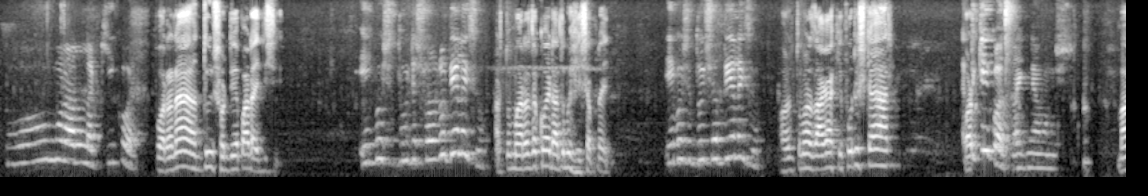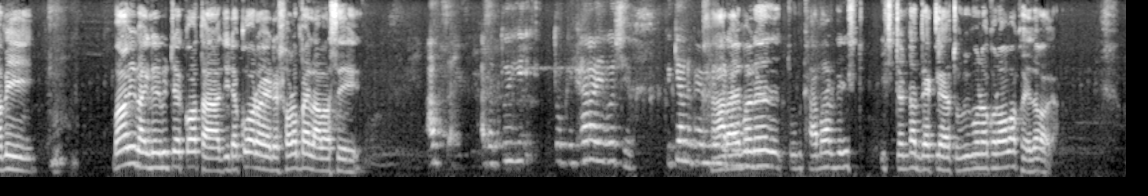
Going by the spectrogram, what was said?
ও মোর আল্লাহ কি কয়? পরে না দুইশো দিয়ে পাঠাই দিছি। এই বয়সে দুইটা দিয়ে লাইছো? আর তোমার যে কয়টা তুমি হিসাব নাই। এই বয়সে দুইশো দিয়ে লাইছো? আর তোমার জায়গা কি পরিষ্কার? কি করছ বাইক না মানুষ? মামি মামি ভাগ্নের ভিতরে কথা যেটা করো এটা সরব পাই লাভ আছে। আচ্ছা আচ্ছা তুই তুই মানে তুমি খাবার স্ট্যান্ডটা দেখলে তুমি মনে করো অবাক হয়ে যাবা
